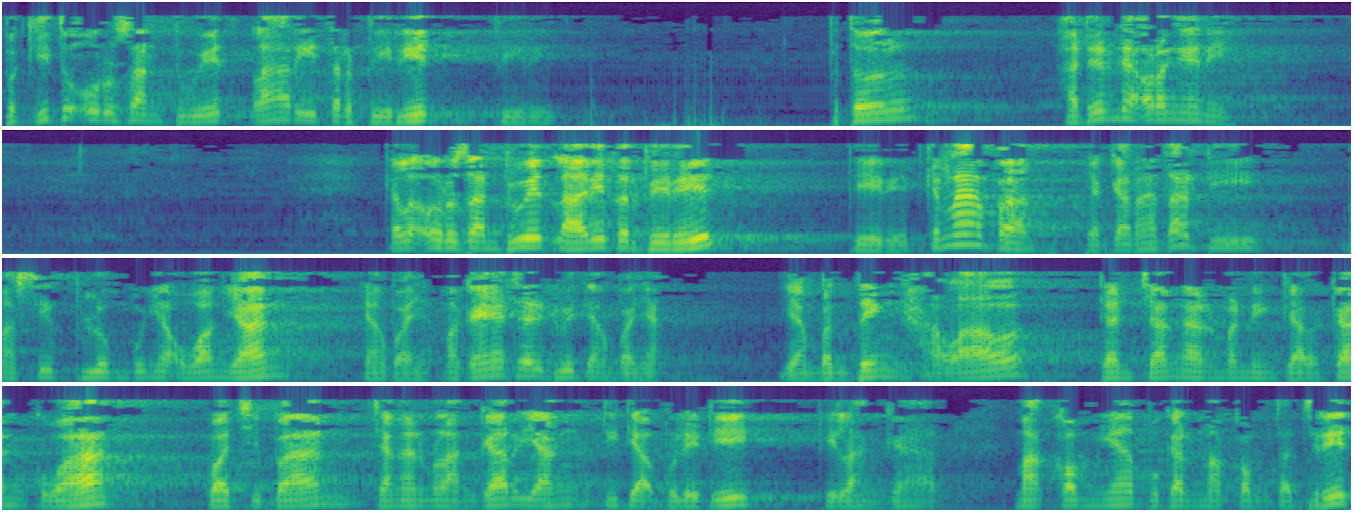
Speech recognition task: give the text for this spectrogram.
Begitu urusan duit lari terbirit-birit. Betul? Hadir tidak orangnya ini? Kalau urusan duit lari terbirit, birit. Kenapa? Ya karena tadi masih belum punya uang yang yang banyak. Makanya cari duit yang banyak. Yang penting halal dan jangan meninggalkan kewajiban, jangan melanggar yang tidak boleh di, dilanggar. Makomnya bukan makom tajrid.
